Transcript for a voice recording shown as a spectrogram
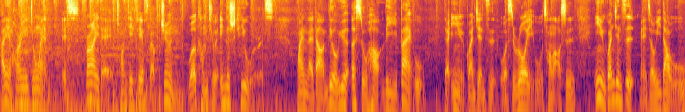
Hi, how are you doing? It's Friday, 25th of June. Welcome to English Keywords. 欢迎来到六月二十五号礼拜五的英语关键字。我是 Roy 武聪老师。英语关键字每周一到五，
